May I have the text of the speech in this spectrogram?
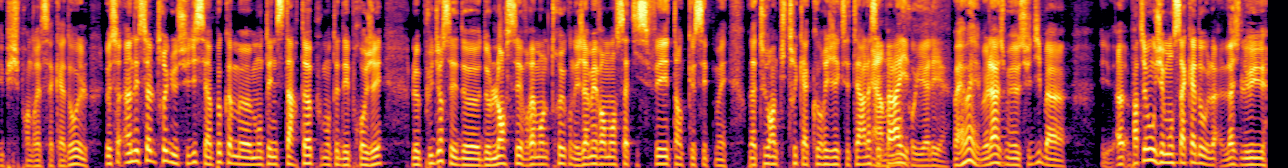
et puis, je prendrais le sac à dos. un des seuls trucs, je me suis dit, c'est un peu comme euh, monter une start-up ou monter des projets. Le plus dur, c'est de, de, lancer vraiment le truc. On n'est jamais vraiment satisfait tant que c'est. On a toujours un petit truc à corriger, etc. Là, c'est pareil. Il faut y aller. Bah ouais, mais là, je me suis dit, bah. À partir du moment où j'ai mon sac à dos, là, là, je l'ai eu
